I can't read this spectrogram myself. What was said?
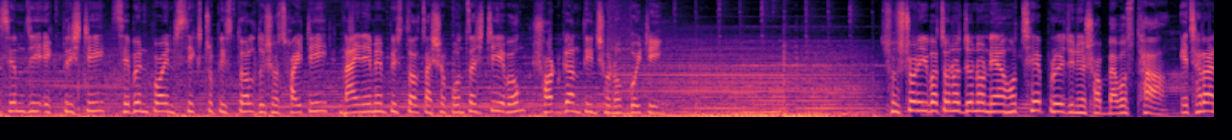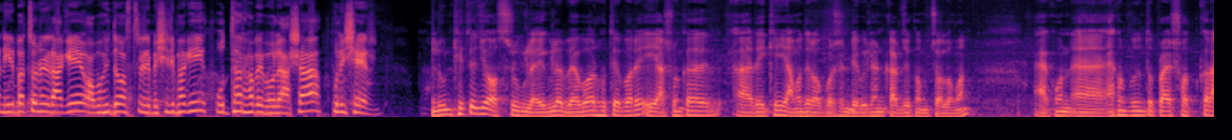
এসএমজি একত্রিশটি, seven point six two pistol দুশো ছয়টি, নাইন এম এম পিস্তল চারশো পঞ্চাশটি এবং শটগান তিনশো নব্বইটি। সুষ্ঠু নির্বাচনের জন্য নেওয়া হচ্ছে প্রয়োজনীয় সব ব্যবস্থা। এছাড়া নির্বাচনের আগে অবৈধ অস্ত্রের বেশিরভাগই উদ্ধার হবে বলে আশা পুলিশের। লুণ্ঠিত যে অস্ত্রগুলো, এগুলোর ব্যবহার হতে পারে, এই আশঙ্কা রেখেই আমাদের অপারেশন ডেভিল হ্যান্ড কার্যক্রম চলমান। এখন এখন পর্যন্ত প্রায় শতকরা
